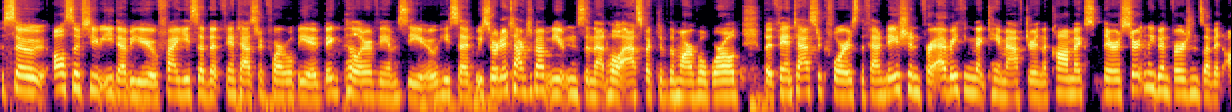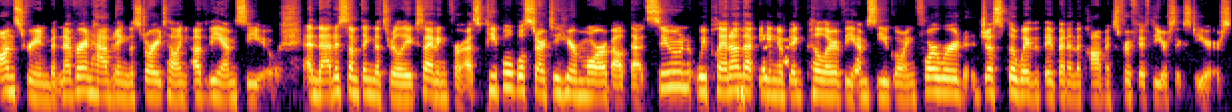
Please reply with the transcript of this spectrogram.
So, also to EW, Feige said that Fantastic Four will be a big pillar of the MCU. He said, We sort of talked about mutants and that whole aspect of the Marvel world, but Fantastic Four is the foundation for everything that came after in the comics. There has certainly been versions of it on screen, but never inhabiting the storytelling of the MCU. And that is something that's really exciting for us. People will start to hear more about that soon. We plan on that being a big pillar of the MCU going forward, just the way that they've been in the comics for 50 or 60 years.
